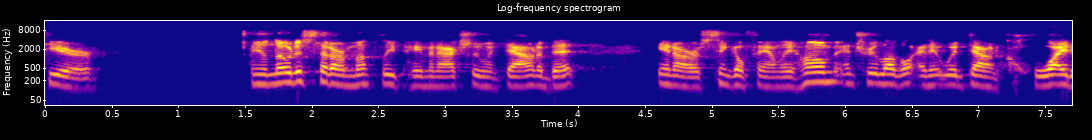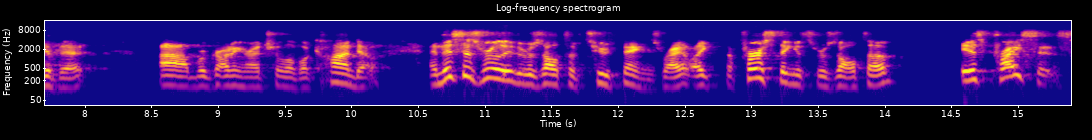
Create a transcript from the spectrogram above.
here, you'll notice that our monthly payment actually went down a bit in our single family home entry level, and it went down quite a bit uh, regarding our entry level condo. And this is really the result of two things, right? Like the first thing it's the result of is prices.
